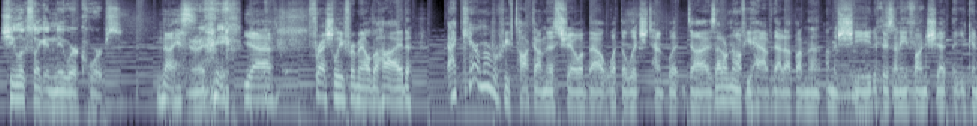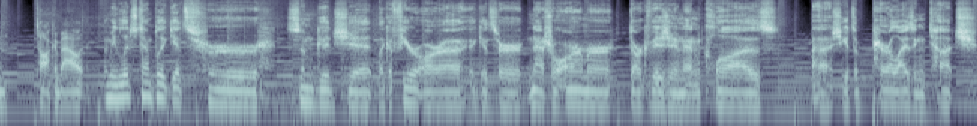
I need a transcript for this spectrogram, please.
she looks like a newer corpse. Nice. You know what I mean? Yeah, freshly from aldehyde. I can't remember if we've talked on this show about what the Lich template does. I don't know if you have that up on the on the sheet. If there's any fun shit that you can talk about. I mean, lich template gets her some good shit, like a fear aura. It gets her natural armor, dark vision, and claws. Uh, she gets a paralyzing touch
